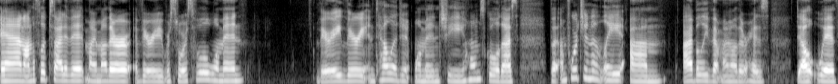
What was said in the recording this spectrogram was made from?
And on the flip side of it, my mother, a very resourceful woman, very, very intelligent woman. She homeschooled us, but unfortunately, um, I believe that my mother has dealt with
